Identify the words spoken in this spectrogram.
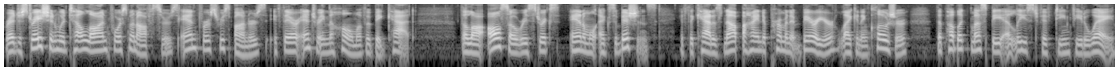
Registration would tell law enforcement officers and first responders if they are entering the home of a big cat. The law also restricts animal exhibitions if the cat is not behind a permanent barrier, like an enclosure, the public must be at least 15 feet away.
